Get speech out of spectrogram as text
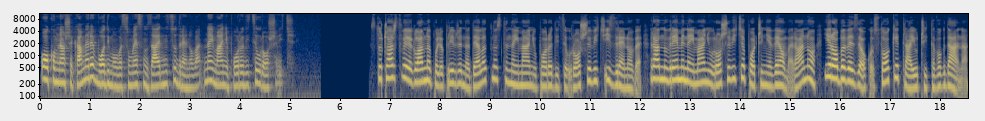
Okom naše kamere vodimo vas u mesnu zajednicu Drenova, najmanje porodice u Roševići. Stočarstvo je glavna poljoprivredna delatnost na imanju porodice Urošević iz Drenove. Radno vreme na imanju Uroševića počinje veoma rano, jer obaveze oko stoke traju čitavog dana.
